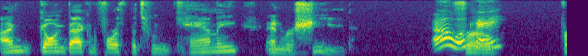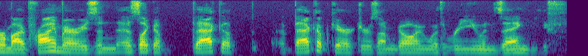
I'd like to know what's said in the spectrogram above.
I'm going back and forth between Cammy and Rashid Oh, For- okay. for my primaries, and as like a backup backup characters, I'm going with Ryu and Zangief.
